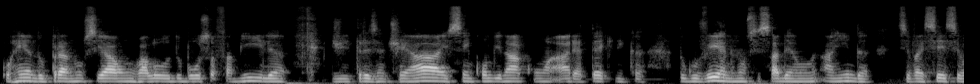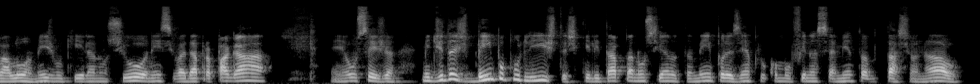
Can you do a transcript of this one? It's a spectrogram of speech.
correndo para anunciar um valor do Bolsa Família de 300 reais, sem combinar com a área técnica do governo. Não se sabe ainda se vai ser esse valor mesmo que ele anunciou, nem se vai dar para pagar. É, ou seja, medidas bem populistas que ele está anunciando também, por exemplo, como financiamento habitacional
